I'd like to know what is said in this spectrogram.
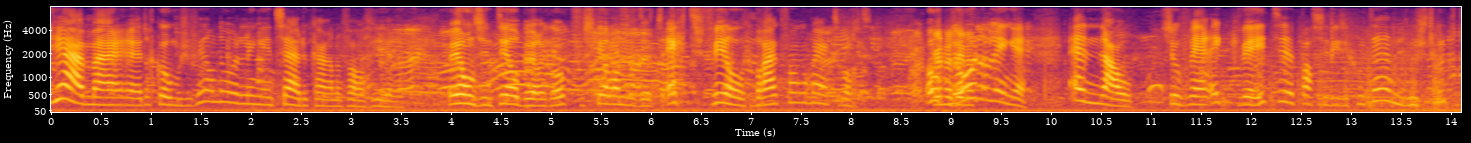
Ja, maar uh, er komen zoveel Noorderlingen in het zuiden carnaval vieren. Bij ons in Tilburg ook verschillende, dat echt veel gebruik van gemaakt wordt. Ook Noorderlingen. En nou, zover ik weet, uh, passen die zich goed aan, doen ze het goed.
